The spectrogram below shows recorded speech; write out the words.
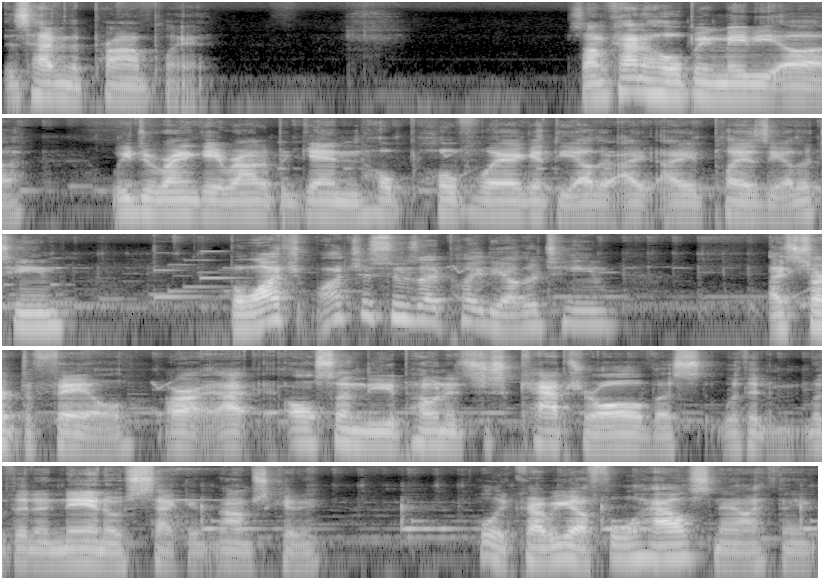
is having the prom plant. So I'm kind of hoping maybe uh we do Renegade Roundup again. And hope hopefully I get the other I, I play as the other team. But watch watch as soon as I play the other team, I start to fail. All right, all of a sudden the opponents just capture all of us within within a nanosecond. No, I'm just kidding. Holy crap, we got a full house now. I think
